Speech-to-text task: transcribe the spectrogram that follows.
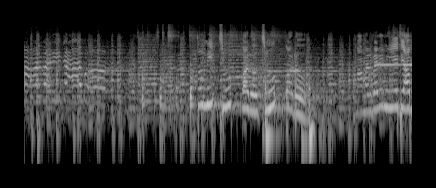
মামার বাড়ি যাব। তুমি চুপ করো চুপ করো। মামার বাড়ি নিয়ে যাব।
